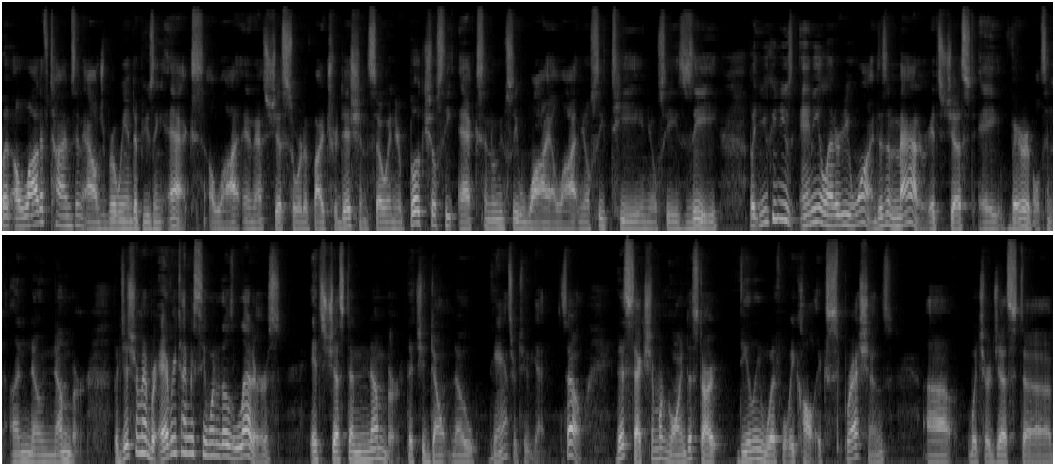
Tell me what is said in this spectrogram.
but a lot of times in algebra we end up using X a lot, and that's just sort of by tradition. So in your books you'll see X and you'll see Y a lot, and you'll see T and you'll see Z, but you can use any letter you want. It doesn't matter. It's just a variable. It's an unknown number. But just remember, every time you see one of those letters, it's just a number that you don't know the answer to yet. So this section we're going to start dealing with what we call expressions, uh, which are just uh,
